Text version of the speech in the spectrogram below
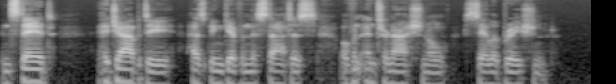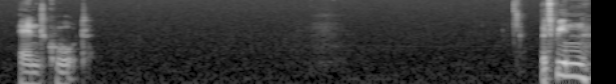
Instead, Hijab Day has been given the status of an international celebration. End quote. Between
